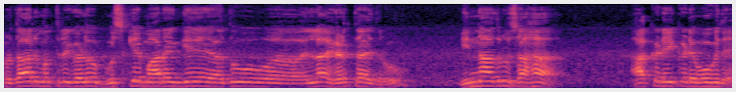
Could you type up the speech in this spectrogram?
ಪ್ರಧಾನಮಂತ್ರಿಗಳು ಗುಸ್ಕೆ ಮಾರಂಗೆ ಅದು ಎಲ್ಲ ಹೇಳ್ತಾ ಇದ್ರು. ಇನ್ನಾದರೂ ಸಹ ಆ ಕಡೆ ಈ ಕಡೆ ಹೋಗಿದೆ.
